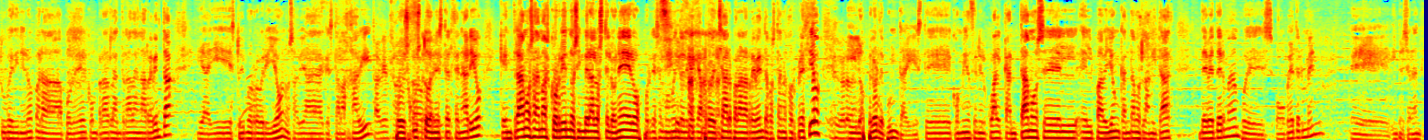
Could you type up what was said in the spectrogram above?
tuve dinero para poder comprar la entrada en la reventa y allí estuvimos Robert y yo, no sabía que estaba Javi, Javi pues justo en este escenario, que entramos además corriendo sin ver a los teloneros porque es el momento en el que hay que aprovechar para la reventa, pues está a mejor precio y los pelos de punta y este comienzo en el cual cantamos el, el pabellón, cantamos la mitad de Betterman, pues o Betterman, eh, impresionante.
